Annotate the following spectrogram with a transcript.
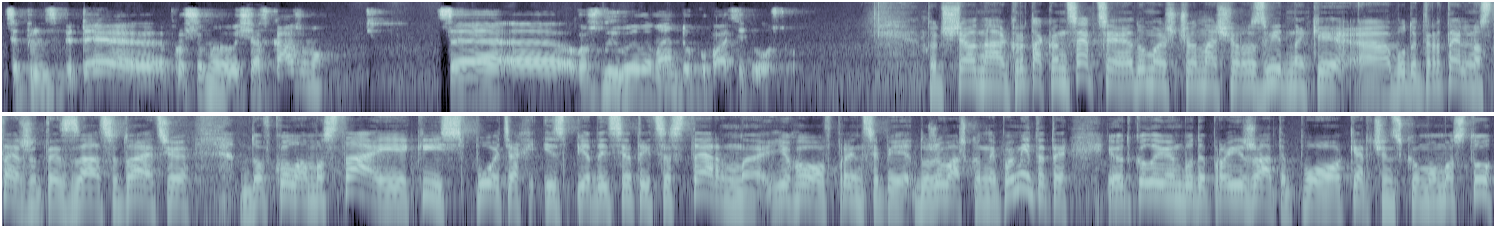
Це, в принципі, те, е, про що ми весь час кажемо. Це е, важливий елемент окупації півострову. Тут ще одна крута концепція. Я думаю, що наші розвідники е, будуть ретельно стежити за ситуацією довкола моста. І якийсь потяг із 50 цистерн його в принципі дуже важко не помітити. І от коли він буде проїжджати по Керченському мосту,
